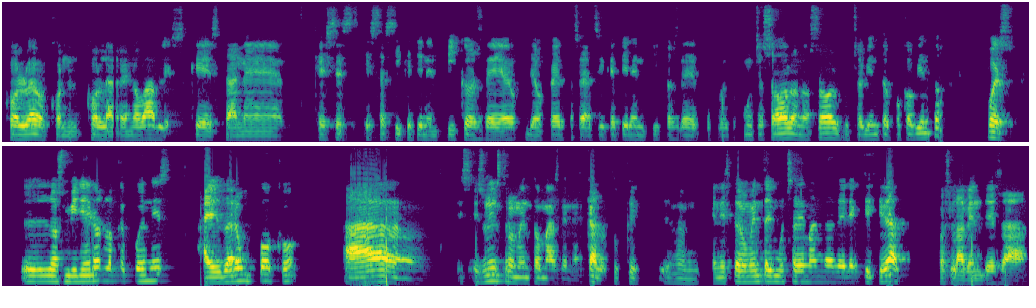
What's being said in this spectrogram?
con luego con, con las renovables que están eh, que es, es, así que tienen picos de, de, oferta, o sea, sí que tienen picos de pues, mucho sol o no sol, mucho viento poco viento, pues los mineros lo que pueden es ayudar un poco a... Es, un instrumento más de mercado. Que en este momento hay mucha demanda de electricidad, pues la vendes a,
